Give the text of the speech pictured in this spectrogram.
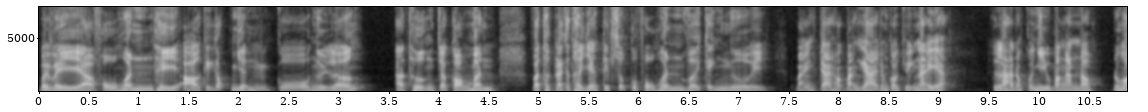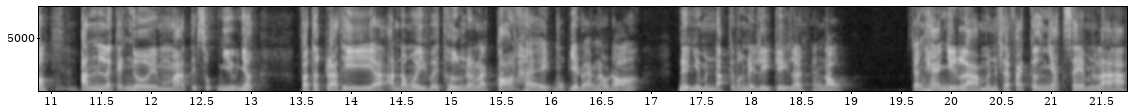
bởi vì à, phụ huynh thì ở cái góc nhìn của người lớn à, thương cho con mình. Và thật ra cái thời gian tiếp xúc của phụ huynh với cái người bạn trai hoặc bạn gái trong câu chuyện này á là đâu có nhiều bằng anh đâu đúng không? Anh là cái người mà tiếp xúc nhiều nhất. Và thật ra thì à, anh đồng ý với thương rằng là có thể một giai đoạn nào đó nếu như mình đặt cái vấn đề lý trí lên hàng đầu chẳng hạn như là mình sẽ phải cân nhắc xem là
